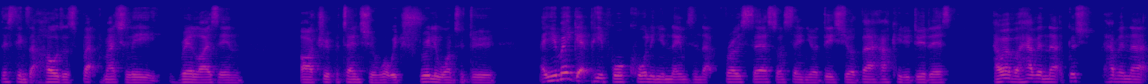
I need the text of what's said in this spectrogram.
these things that hold us back from actually realizing our true potential, what we truly want to do. And you may get people calling you names in that process or saying you're this, you're that, how can you do this? However, having that because having that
